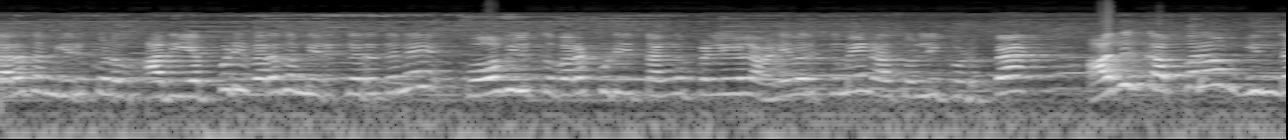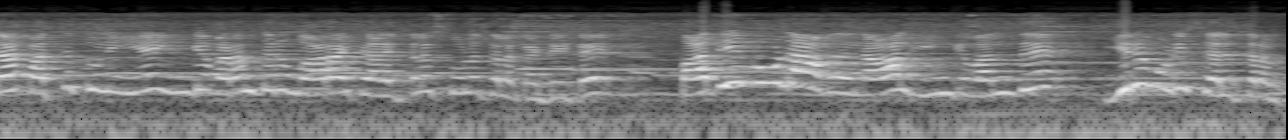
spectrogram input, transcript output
விரதம் இருக்கணும். அது எப்படி விரதம் இருக்கிறதுன்னு கோவிலுக்கு வரக்கூடிய தங்க பிள்ளைகள் அனைவருக்குமே நான் சொல்லி கொடுப்பேன். அதுக்கப்புறம் இந்த பச்சை துணியை இங்க வரந்தரும் ஆராய்ச்சி ஆலயத்துல சூளத்துல கட்டிட்டு பதிமூணாவது நாள் இங்க வந்து இருமுடி செலுத்தணும்.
